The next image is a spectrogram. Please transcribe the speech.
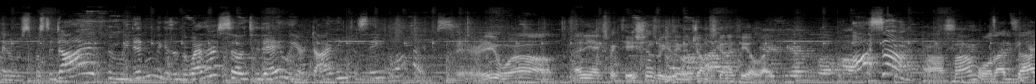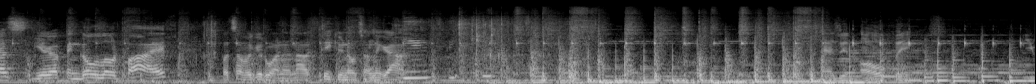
and we were supposed to dive, and we didn't because of the weather. So today we are diving to save lives. Very well. Any expectations? What do you think the jump's gonna feel like? Awesome! Awesome. Well, that's gonna us. Gear up and go. Load five. Let's have a good one, and I'll take your notes on the ground. You, thank you. As in all things, you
